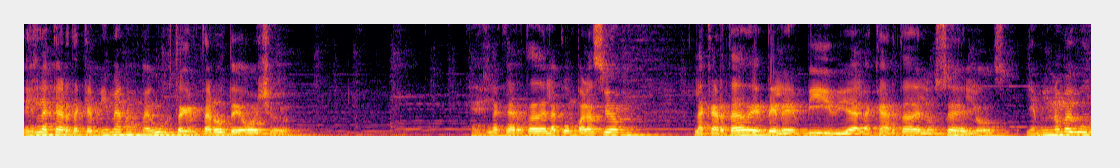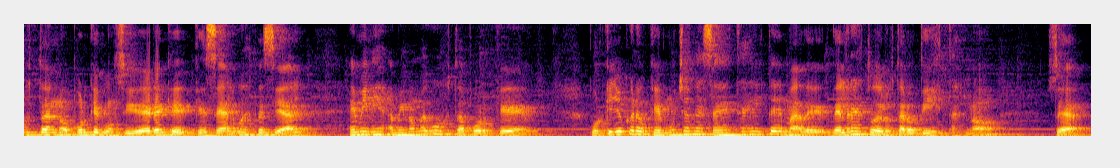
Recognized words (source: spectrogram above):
es la carta que a mí menos me gusta en el tarot de 8. Es la carta de la comparación, la carta de, la envidia, la carta de los celos. Y a mí no me gusta no porque considere que, sea algo especial. Géminis, a mí no me gusta porque, porque yo creo que muchas veces este es el tema del resto de los tarotistas, ¿no? O sea,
